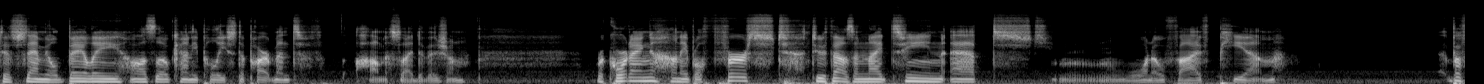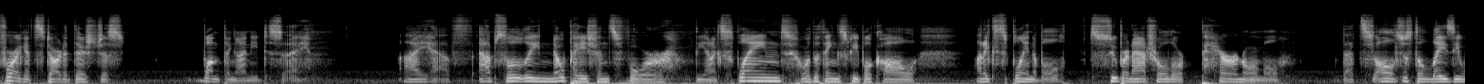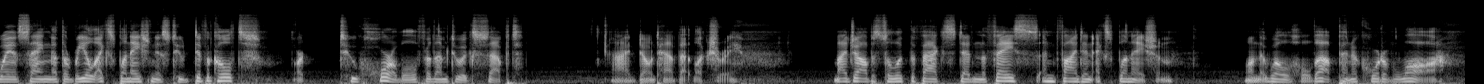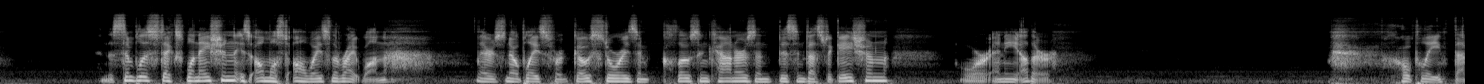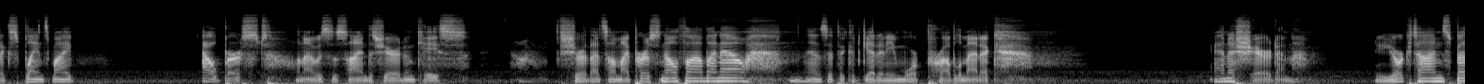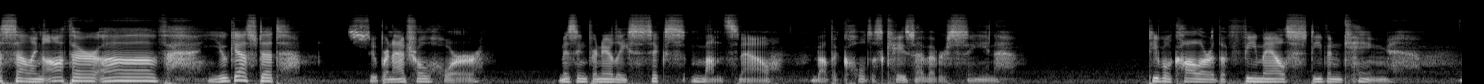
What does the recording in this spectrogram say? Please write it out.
Detective Samuel Bailey, Oslo County Police Department, Homicide Division. Recording on April 1st, 2019 at 1:05 p.m. Before I get started, there's just one thing I need to say. I have absolutely no patience for the unexplained or the things people call unexplainable, supernatural, or paranormal. That's all just a lazy way of saying that the real explanation is too difficult or too horrible for them to accept. I don't have that luxury. My job is to look the facts dead in the face and find an explanation, one that will hold up in a court of law. And the simplest explanation is almost always the right one. There's no place for ghost stories and close encounters in this investigation or any other. Hopefully, that explains my outburst when I was assigned the Sheridan case. I'm sure that's on my personnel file by now, as if it could get any more problematic. Anna Sheridan, New York Times best-selling author of, you guessed it, supernatural horror. Missing for nearly six months now. About the coldest case I've ever seen. People call her the female Stephen King.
